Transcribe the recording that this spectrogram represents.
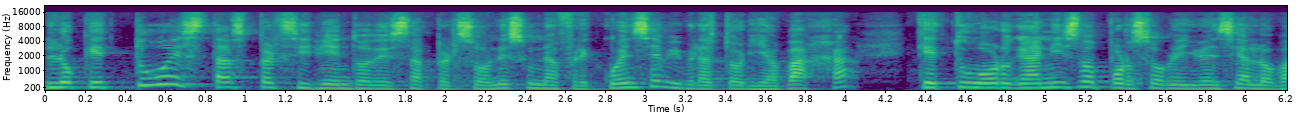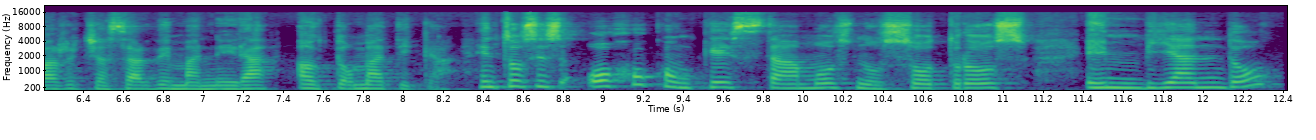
lo que tú estás percibiendo de esa persona es una frecuencia vibratoria baja que tu organismo por sobrevivencia lo va a rechazar de manera automática. Entonces, ojo con qué estamos nosotros enviando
